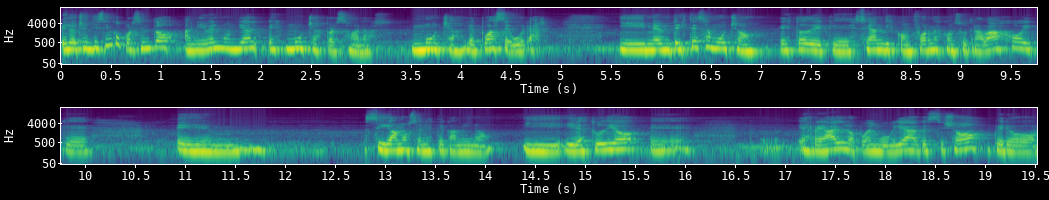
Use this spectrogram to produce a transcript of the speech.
El 85% a nivel mundial es muchas personas, muchas, le puedo asegurar. Y me entristece mucho esto de que sean disconformes con su trabajo y que em, sigamos en este camino. Y, el estudio eh, es real, lo pueden googlear, qué sé yo, pero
